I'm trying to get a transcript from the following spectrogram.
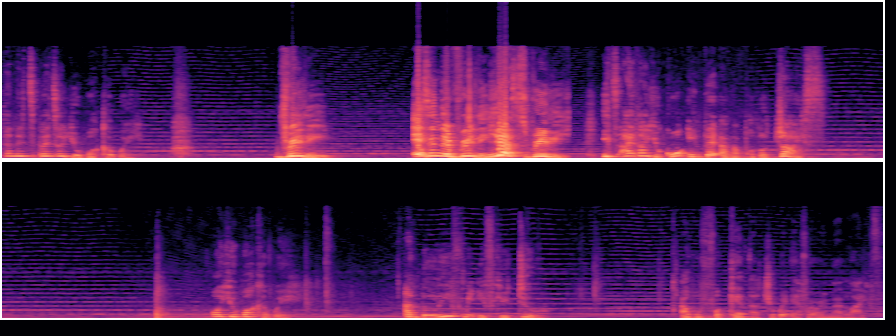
then it's better you walk away. Really? Isn't it really? Yes, really. It's either you go in there and apologize, or you walk away. And believe me, if you do, I will forget that you were ever in my life.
